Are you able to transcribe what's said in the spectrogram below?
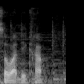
สวัสดีครับ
